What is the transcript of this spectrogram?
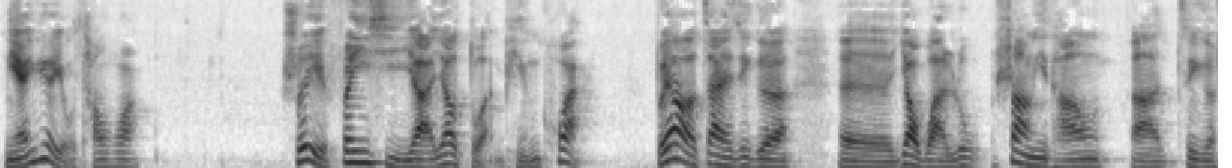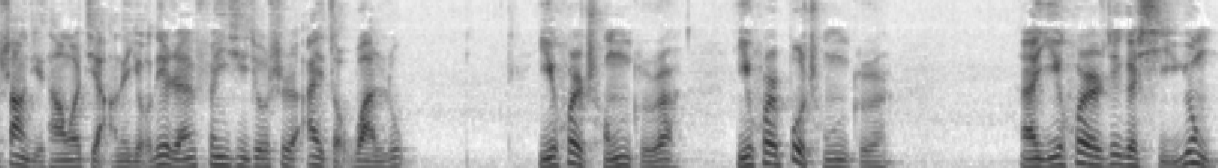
年月有桃花，所以分析呀要短平快，不要在这个呃要弯路。上一堂啊，这个上几堂我讲的，有的人分析就是爱走弯路，一会儿重格，一会儿不重格，啊，一会儿这个喜用，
